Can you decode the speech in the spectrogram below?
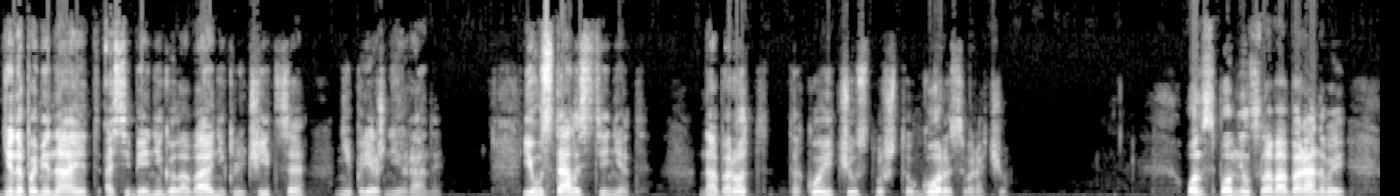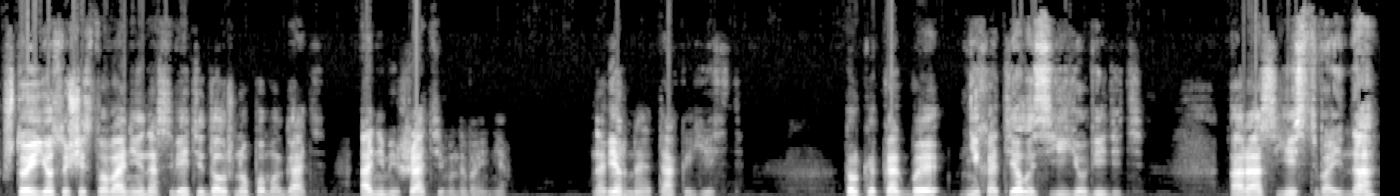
не напоминает о себе ни голова, ни ключица, ни прежние раны. И усталости нет. Наоборот, такое чувство, что горы сворачу. Он вспомнил слова Барановой, что ее существование на свете должно помогать, а не мешать ему на войне. Наверное, так и есть. Только как бы не хотелось ее видеть. А раз есть война,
